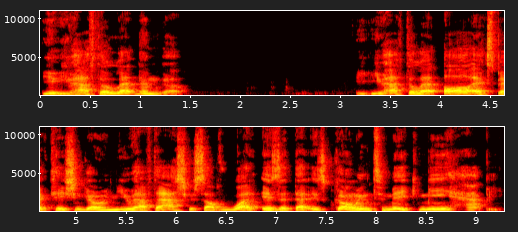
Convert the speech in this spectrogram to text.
You, you have to let them go. You have to let all expectation go and you have to ask yourself, what is it that is going to make me happy?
